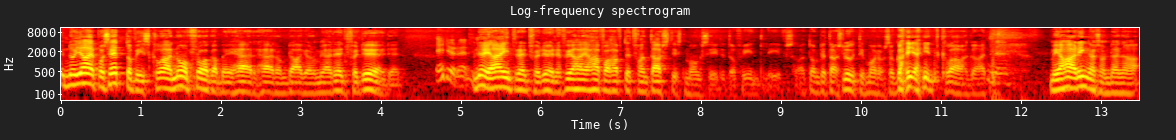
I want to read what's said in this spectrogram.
No, jag är på sätt och vis klar. Någon frågade mig här, här om dagen om jag är rädd för döden. Är du rädd? Nej, jag är inte rädd för döden, för jag har, jag har haft ett fantastiskt mångsidigt och fint liv. Så att om det tar slut imorgon så kan jag inte klaga. Att, men jag har inga sådana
